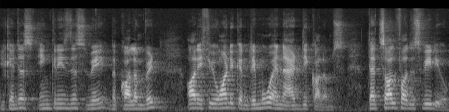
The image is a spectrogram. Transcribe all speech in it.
you can just increase this way the column width or if you want you can remove and add the columns. That's all for this video.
